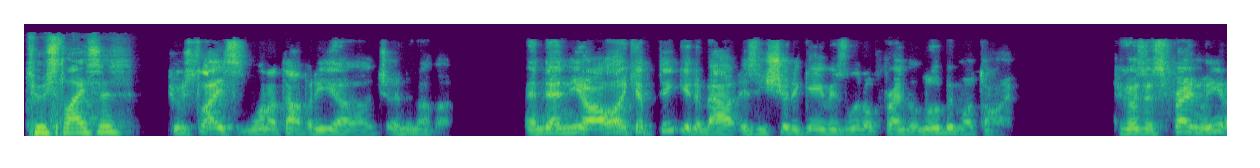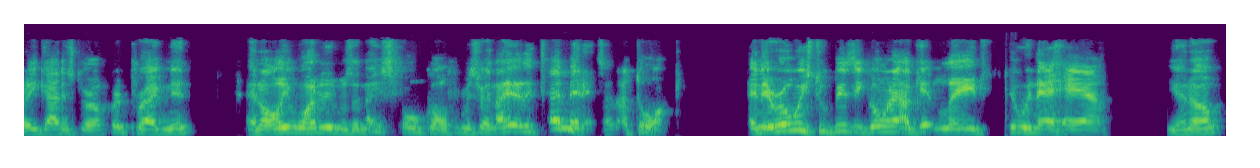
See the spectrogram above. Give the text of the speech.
Two slices? two slices, one on top of the uh, another. And then you know, all I kept thinking about is he should have gave his little friend a little bit more time because his friend, you know, he got his girlfriend pregnant, and all he wanted was a nice phone call from his friend. I had like ten minutes, I talk, and they were always too busy going out getting laid, doing their hair. You know,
